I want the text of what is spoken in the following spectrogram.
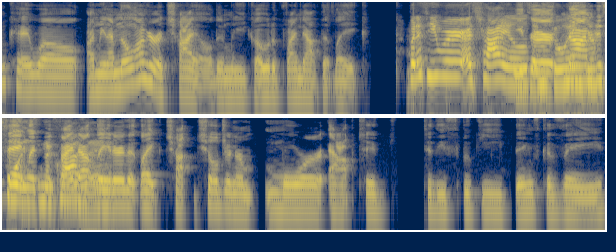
Okay, well, I mean, I'm no longer a child, and we go to find out that like But if you were a child either no, I'm just saying like we find out later that like ch- children are more apt to to these spooky things because they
